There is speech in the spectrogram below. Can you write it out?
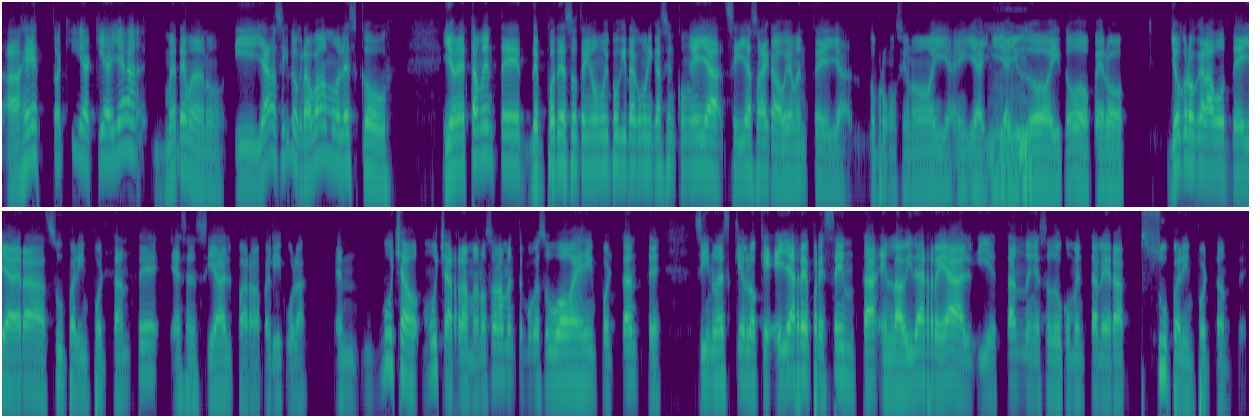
Haz esto aquí, aquí, allá, mete mano. Y ya, sí, lo grabamos, let's go. Y honestamente, después de eso tengo muy poquita comunicación con ella. Sí, ella sabe que obviamente ella lo promocionó y, ayudó y todo, pero yo creo que la voz de ella era súper importante, esencial para la película en muchas, muchas ramas, no solamente porque su voz es importante, sino es que lo que ella representa en la vida real y estando en ese documental era súper importante.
